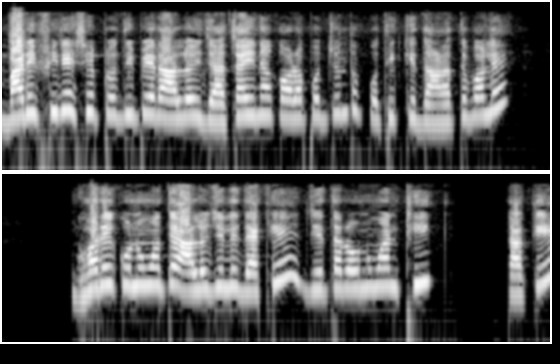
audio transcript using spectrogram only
বাড়ি ফিরে সে প্রদীপের আলোয় যাচাই না করা পর্যন্ত পথিককে দাঁড়াতে বলে, ঘরে কোনো মতে আলো জেলে দেখে যে তার অনুমান ঠিক, তাকে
